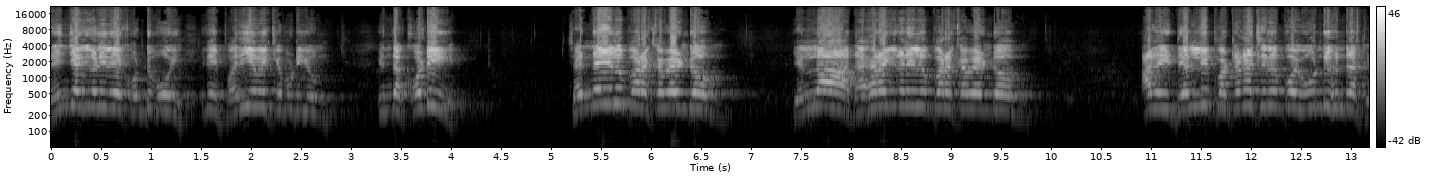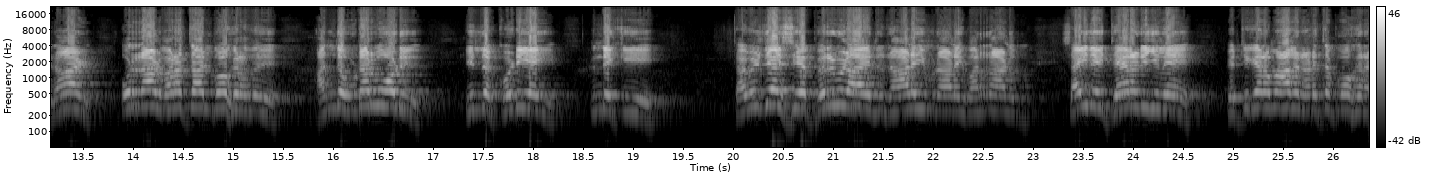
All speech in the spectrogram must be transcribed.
நெஞ்சங்களிலே கொண்டு போய் இதை பதிய வைக்க முடியும். இந்த கொடி சென்னையிலும் பறக்க வேண்டும். எல்லா நகரங்களிலும் பறக்க வேண்டும். அதை டெல்லி பட்டணத்திலும் போய் ஊண்டுகின்ற நாள் ஒரு நாள் வரத்தான் போகிறது. அந்த உணர்வோடு இந்த கொடியை இன்றைக்கு தமிழ் தேசிய பெருவிழா என்று நாளையும் நாளை மறுநாளும் சைதை தேரடியிலே வெற்றிகரமாக நடத்தப் போகிற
